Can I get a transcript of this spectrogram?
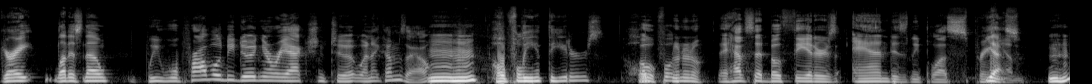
great. Let us know. We will probably be doing a reaction to it when it comes out. Hopefully in theaters. Oh, no, no, no. They have said both theaters and Disney Plus Premium. Yes. Mm-hmm.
